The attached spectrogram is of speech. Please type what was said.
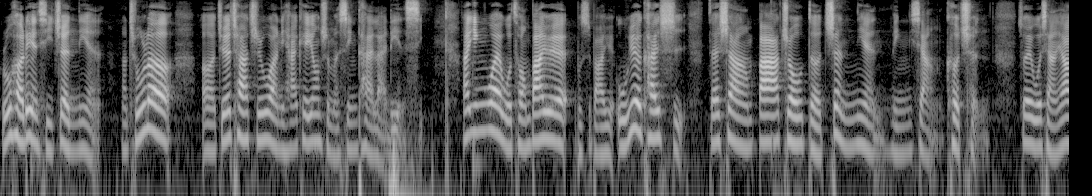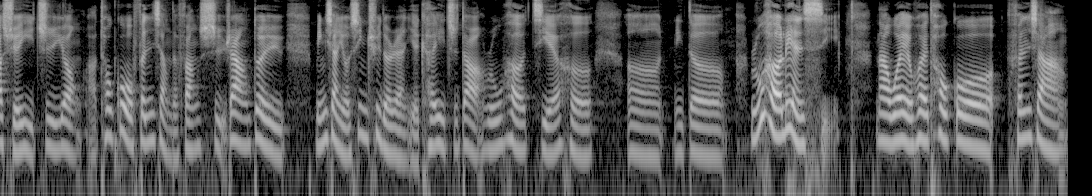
如何练习正念。那除了呃觉察之外，你还可以用什么心态来练习？那因为我从八月不是八月五月开始在上八周的正念冥想课程，所以我想要学以致用啊，透过分享的方式，让对于冥想有兴趣的人也可以知道如何结合呃你的如何练习。那我也会透过分享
